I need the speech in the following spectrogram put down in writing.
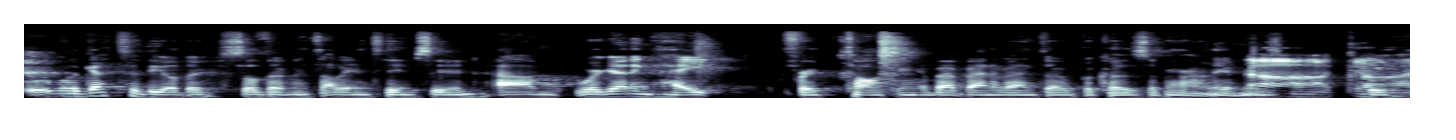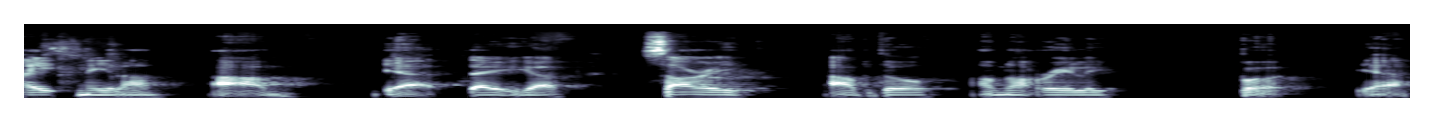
We'll we'll get to the other Southern Italian team soon. Um, we're getting hate for talking about Benevento because apparently it means oh we god, hate Milan. Um, yeah, there you go. Sorry, Abdul. I'm not really, but yeah,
